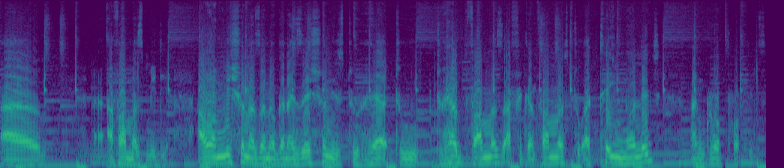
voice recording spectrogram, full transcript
uh, a farmers media. Our mission as an organization is to, to, to help farmers, African farmers, to attain knowledge and grow profits.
